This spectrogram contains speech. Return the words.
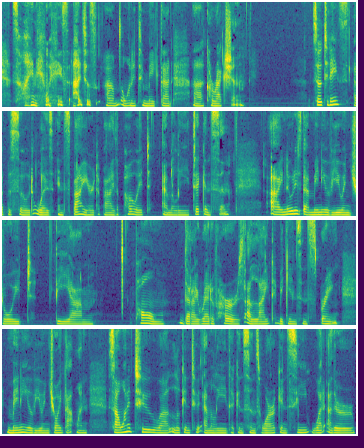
so anyways i just um, wanted to make that uh, correction so today's episode was inspired by the poet emily dickinson i noticed that many of you enjoyed the um, poem that I read of hers, A Light Begins in Spring. Many of you enjoyed that one. So I wanted to uh, look into Emily Dickinson's work and see what other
